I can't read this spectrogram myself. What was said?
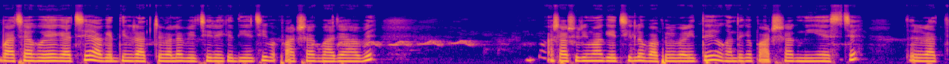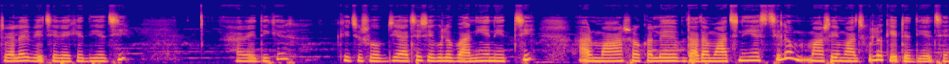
বাছা হয়ে গেছে। আগের দিন রাত্রেবেলা বেছে রেখে দিয়েছি, পাট শাক ভাজা হবে। শাশুড়ি মা গেছিল বাপের বাড়িতে, ওখান থেকে পাট শাক নিয়ে এসছে। তো রাত্রেবেলায় বেছে রেখে দিয়েছি। আর এদিকে কিছু সবজি আছে, সেগুলো বানিয়ে নিচ্ছি। আর মা সকালে, দাদা মাছ নিয়ে এসেছিল, মা সেই মাছগুলো কেটে দিয়েছে।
